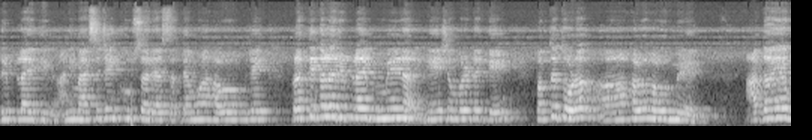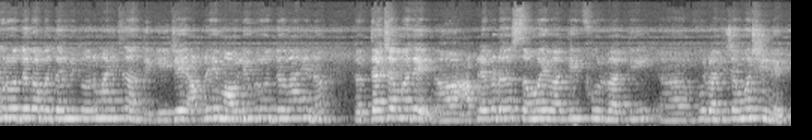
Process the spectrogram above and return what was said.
रिप्लाय देईन. आणि मॅसेजही खूप सारे असतात. त्यामुळे हळू म्हणजे प्रत्येकाला रिप्लाय मिळणार हे शंभर टक्के. फक्त थोडं हळूहळू मिळेल. आता या गृहोद्योगाबद्दल मी तुम्हाला माहिती सांगते की जे आपले हे माऊली गृहोद्योग आहे ना तर त्याच्यामध्ये आपल्याकडं समयवाती फुलवाती फुलवातीच्या मशीन आहेत.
